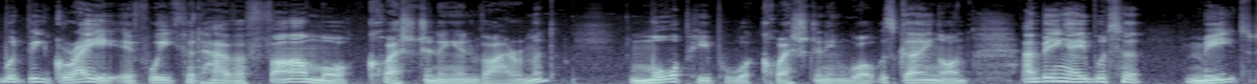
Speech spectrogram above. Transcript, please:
would be great if we could have a far more questioning environment. More people were questioning what was going on and being able to meet,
